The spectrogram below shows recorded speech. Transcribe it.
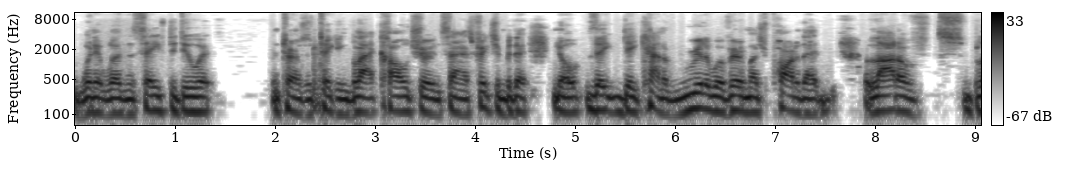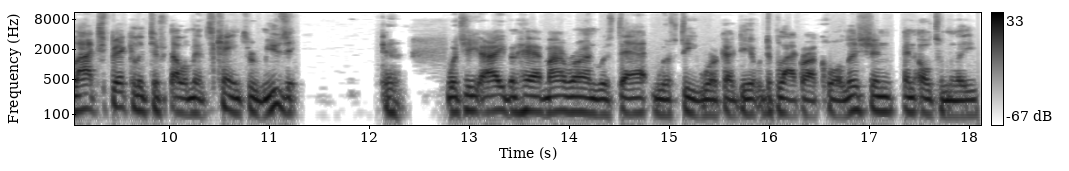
when it wasn't safe to do it in terms of taking black culture and science fiction. But they, you know, they, they kind of really were very much part of that. A lot of black speculative elements came through music. Yeah. which I even had my run with that with the work I did with the Black Rock Coalition and ultimately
